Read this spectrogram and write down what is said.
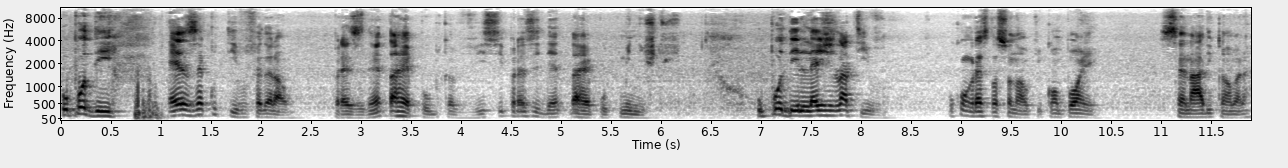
O poder executivo federal, presidente da República, vice-presidente da República, ministros. O poder legislativo, o Congresso Nacional, que compõe Senado e Câmara.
